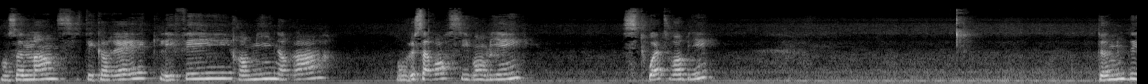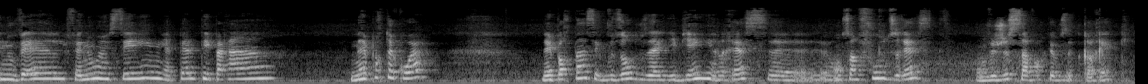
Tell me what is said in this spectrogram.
On se demande si t'es correct, les filles, Romy, Nora. On veut savoir s'ils vont bien. Si toi, tu vas bien. Donne-nous des nouvelles, fais-nous un signe, appelle tes parents. N'importe quoi. L'important, c'est que vous autres, vous alliez bien. Le reste, euh, on s'en fout du reste. On veut juste savoir que vous êtes correct.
